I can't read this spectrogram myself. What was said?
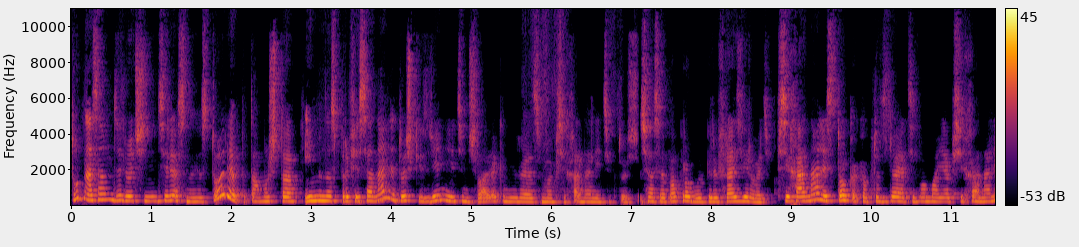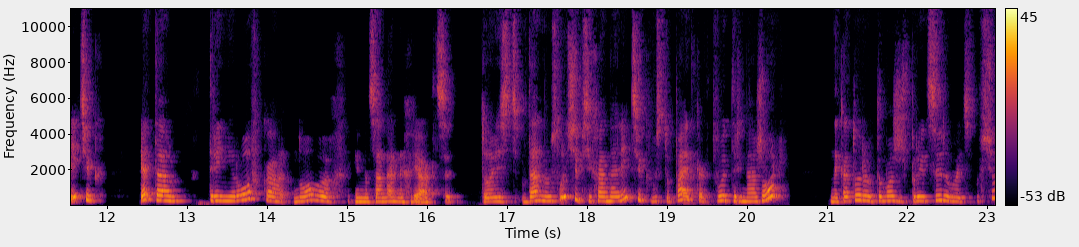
Тут на самом деле очень интересная история, потому что именно с профессиональной точки зрения этим человеком является мой психоаналитик. То есть сейчас я попробую перефразировать. Психоанализ, то, как определяет его моя психоаналитик, это тренировка новых эмоциональных реакций. То есть в данном случае психоаналитик выступает как твой тренажер, на которого ты можешь проецировать всю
